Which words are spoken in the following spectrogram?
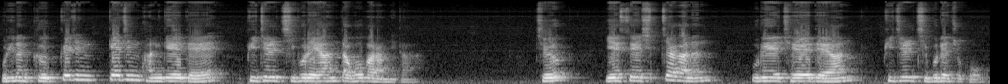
우리는 그 깨진, 깨진 관계에 대해 빚을 지불해야 한다고 말합니다. 즉, 예수의 십자가는 우리의 죄에 대한 빚을 지불해주고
